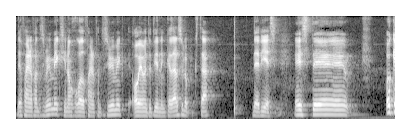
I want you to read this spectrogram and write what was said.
de Final Fantasy Remake. Si no han jugado Final Fantasy Remake, obviamente tienen que dárselo porque está de 10. Este. Ok.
